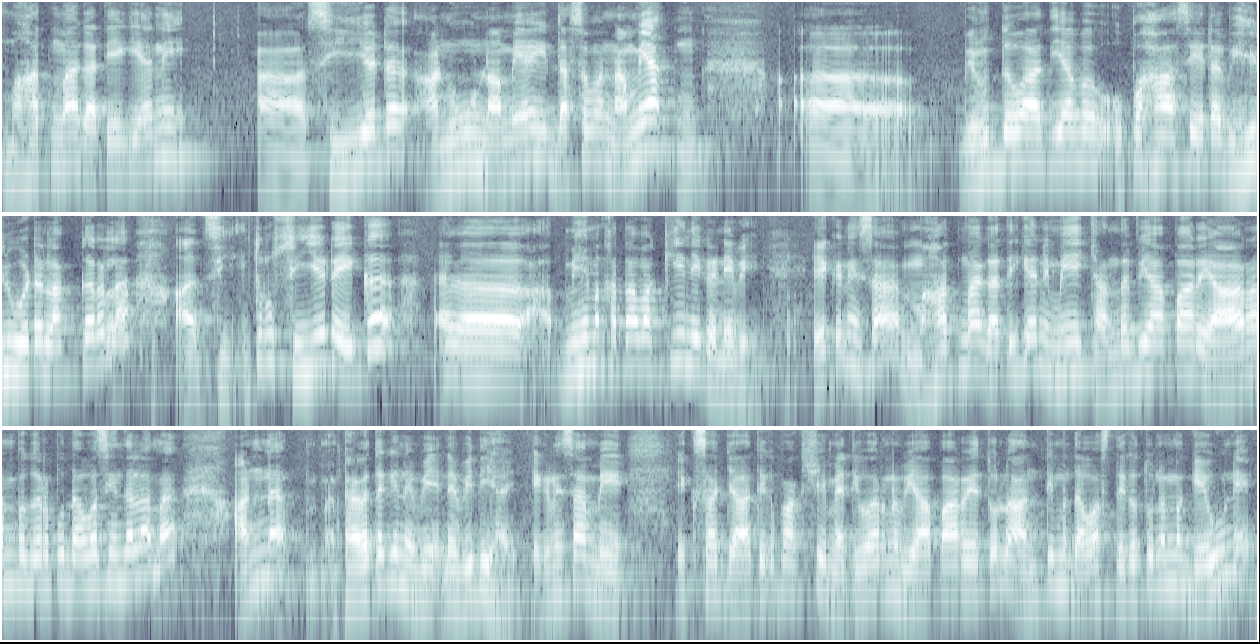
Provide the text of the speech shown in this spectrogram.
මහත්මා ගතිය කියන්නේ 199යි දශම 9ක් විරුද්ධවාදියව උපහාසයට විහිළුවට ලක් කරලා ඉතුරු 100ට එක මෙහෙම කතාවක් කියන එක නෙවෙයි. ඒක නිසා මහත්මා ගති කියන්නේ මේ ඡන්ද ව්‍යාපාරය ආරම්භ කරපු දවසේ ඉඳලම අන්න පැවතගෙන එන විදිහයි. ඒක නිසා මේ එක්සත් ජාතික පක්ෂයේ මැතිවරණ ව්‍යාපාරය තුළ අන්තිම දවස් දෙක තුනම ගෙවුනේ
